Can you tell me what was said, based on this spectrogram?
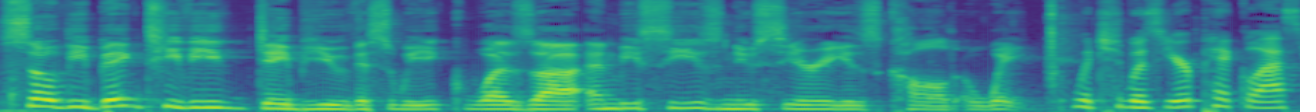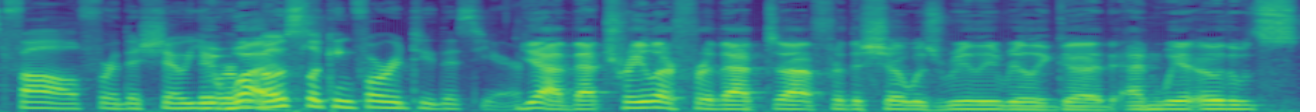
So the big TV debut this week was uh, NBC's new series called Awake. Which was your pick last fall for the show you It were was. most looking forward to this year. Yeah, that trailer for that uh, for the show was really really good, and we, it was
